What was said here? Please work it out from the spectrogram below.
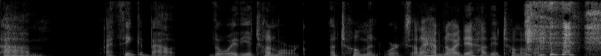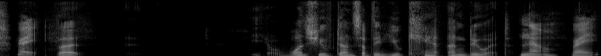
um, I think about the way the atonement work, atonement works, and I have no idea how the atonement works. right. but once you've done something, you can't undo it. No. Right.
